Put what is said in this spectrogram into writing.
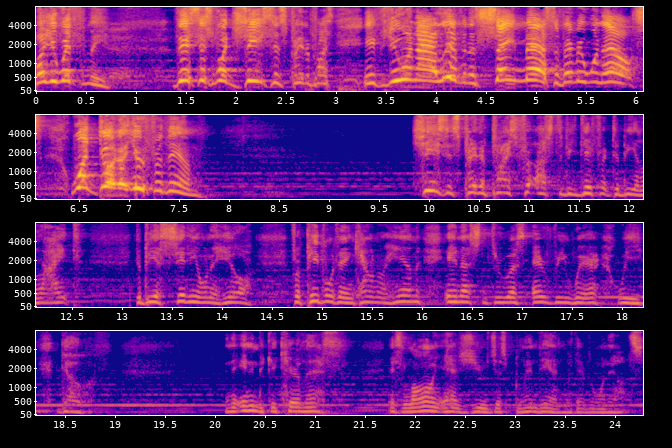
Are you with me? This is what Jesus paid the price. If you and I live in the same mess of everyone else, what good are you for them? Jesus paid a price for us to be different, to be a light, to be a city on a hill, for people to encounter Him in us and through us everywhere we go. And the enemy could care less as long as you just blend in with everyone else.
